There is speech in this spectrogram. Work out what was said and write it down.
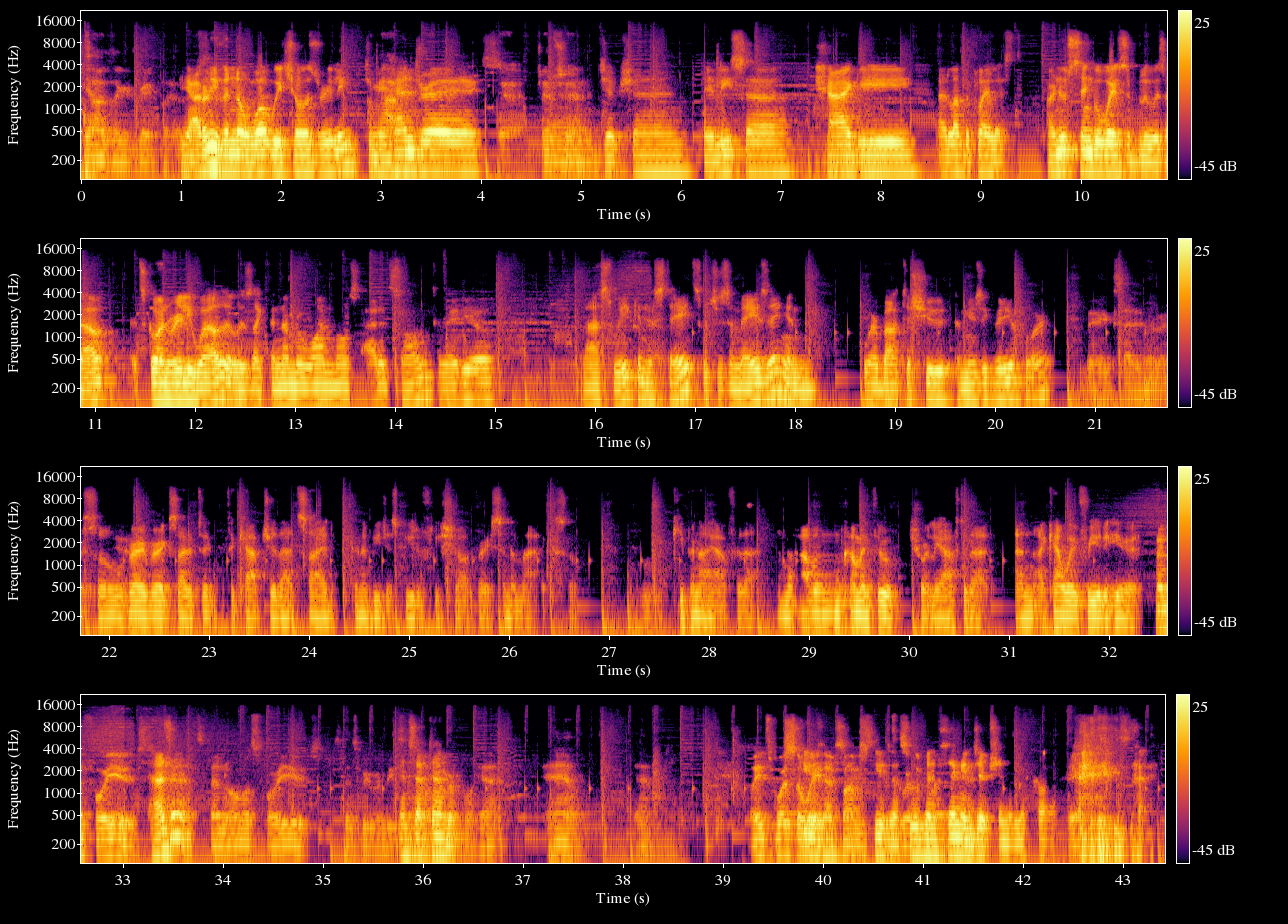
Sounds like a great playlist. Yeah, I don't even know what we chose really. Jimi. Hendrix, Yeah, Egyptian. Egyptian, Elissa, Shaggy. I love the playlist. Our new single Waves of Blue is out. It's going really well. It was like the number one most added song to radio last week in the States, which is amazing. And we're about to shoot a music video for it. very excited for it. So we're very, very excited to, to capture that side. Going to be just beautifully shot, very cinematic. So mm-hmm. keep an eye out for that. And the album coming through shortly after that, and I can't wait for you to hear it. It's been four years. Has it? Yeah, It's been almost four years since we released. In the September. album. Yeah. Damn. Yeah. Well, it's worth the Excuse wait. Us. Excuse It's us. We've been singing Egyptian in the car. Yeah, exactly.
